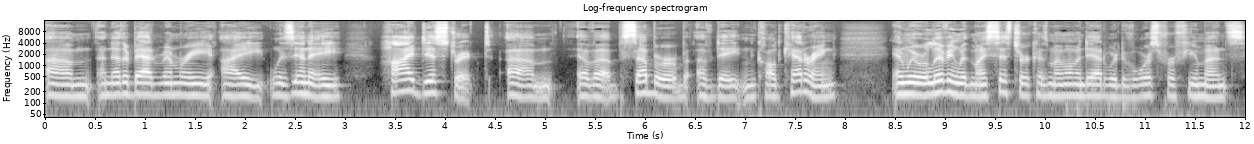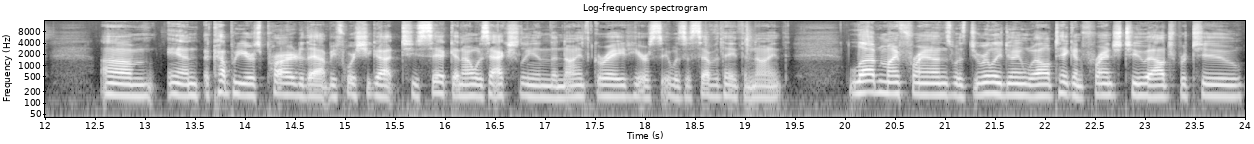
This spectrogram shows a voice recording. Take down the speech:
Um, another bad memory I was in a high district um, of a suburb of Dayton called Kettering, and we were living with my sister because my mom and dad were divorced for a few months. Um, and a couple years prior to that, before she got too sick, and I was actually in the ninth grade here, so it was a seventh, eighth, and ninth. Loved my friends, was really doing well, taking French 2, Algebra 2,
